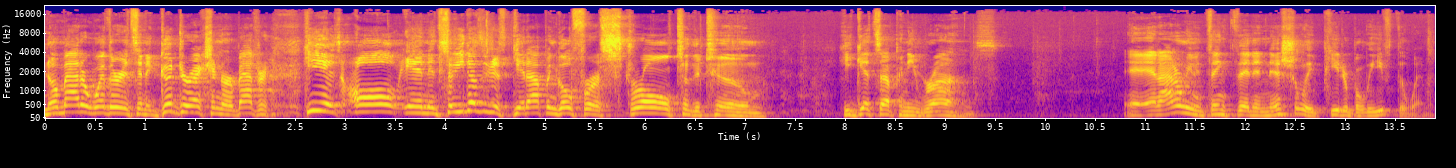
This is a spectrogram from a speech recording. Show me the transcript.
no matter whether it's in a good direction or a bad direction. He is all in, and so he doesn't just get up and go for a stroll to the tomb. He gets up and he runs. And I don't even think that initially Peter believed the women,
